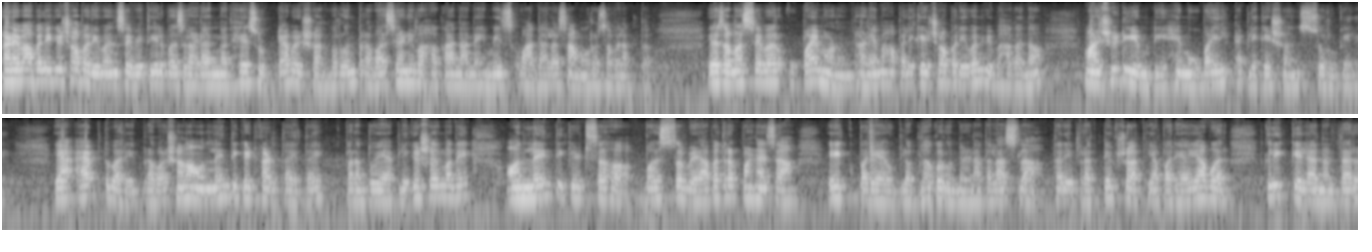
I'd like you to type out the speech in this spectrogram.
ठाणे महापालिकेच्या परिवहन सेवेतील बसगाड्यांमध्ये सुट्ट्या पैशांवरून प्रवासी आणि वाहकांना नेहमीच वादाला सामोरं जावं लागतं. या समस्येवर उपाय म्हणून ठाणे महापालिकेच्या परिवहन विभागानं माझी टी एम टी हे मोबाईल ॲप्लिकेशन्स सुरू केले. या ॲपद्वारे प्रवाशांना ऑनलाईन तिकीट काढता येतं आहे परंतु या ॲप्लिकेशनमध्ये ऑनलाईन तिकीटसह बसचं वेळापत्रक पाहण्याचा एक पर्याय उपलब्ध करून देण्यात आला असला तरी प्रत्यक्षात या पर्यायावर क्लिक केल्यानंतर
